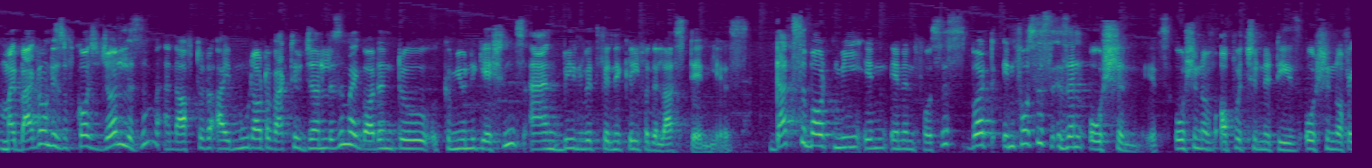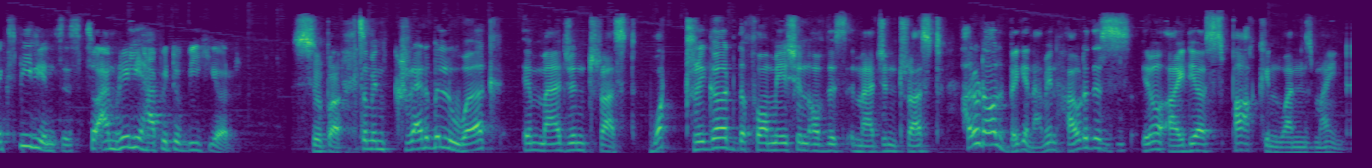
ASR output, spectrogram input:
My background is, of course, journalism. And after I moved out of active journalism, I got into communications and been with Finacle for the last 10 years that's about me in, in Infosys. But Infosys is an ocean. It's ocean of opportunities, ocean of experiences. So I'm really happy to be here. Super. Some incredible work. Imagine Trust. What triggered the formation of this Imagine Trust? How did it all begin? I mean, how did this, mm-hmm. you know, idea spark in one's mind?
